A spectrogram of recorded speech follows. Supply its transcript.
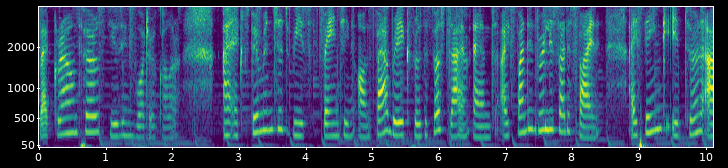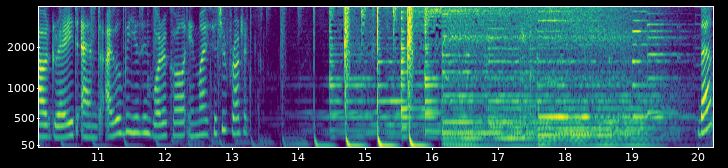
background first using watercolor. I experimented with painting on fabric for the first time and I find it really satisfying. I think it turned out great and I will be using watercolor in my future projects. Then,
